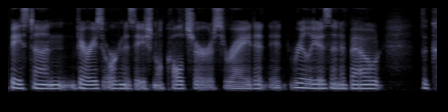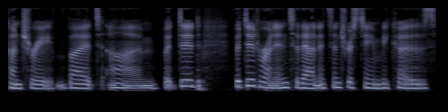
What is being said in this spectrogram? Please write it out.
based on various organizational cultures, right? It it really isn't about the country, but um, but did but did run into that, and it's interesting because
